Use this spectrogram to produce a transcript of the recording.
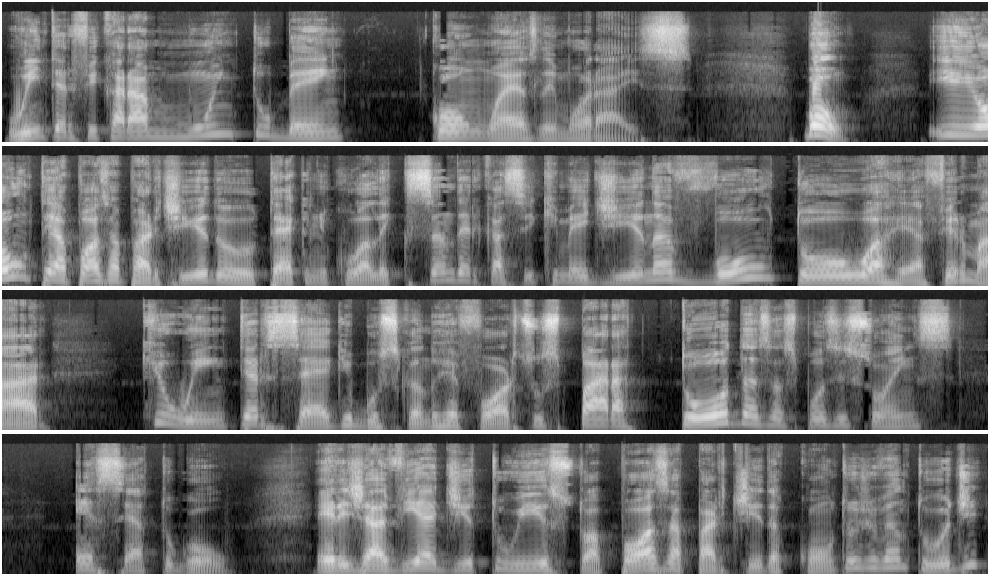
O Inter ficará muito bem com Wesley Moraes. Bom, e ontem após a partida, o técnico Alexander Cacique Medina voltou a reafirmar que o Inter segue buscando reforços para todas as posições, exceto gol. Ele já havia dito isto após a partida contra o Juventude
